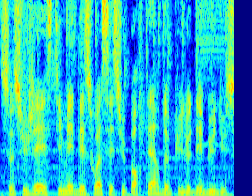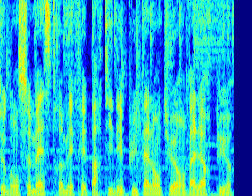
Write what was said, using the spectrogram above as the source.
ce sujet estimé déçoit ses supporters depuis le début du second semestre mais fait partie des plus talentueux en valeur pure.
